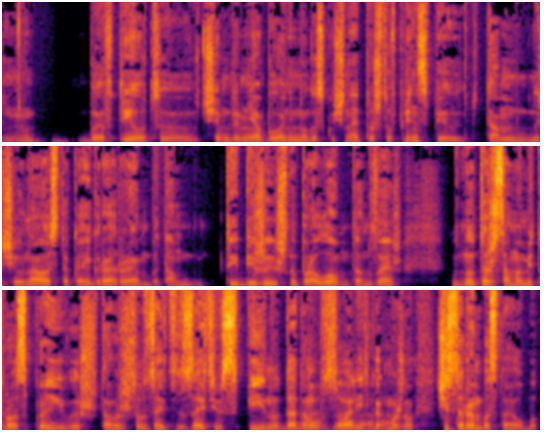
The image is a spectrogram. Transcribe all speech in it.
BF3, вот э, чем для меня была немного скучна, то что, в принципе, там начиналась такая игра Рэмбо. Там ты бежишь на пролом, там, знаешь, ну, то же самое метро спрыгиваешь, там, чтобы зайти, зайти в спину, да, там, да, завалить да, да, как да. можно. Чисто Рэмбо стайл был.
